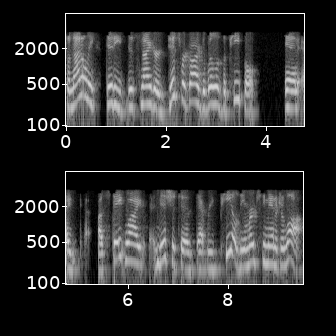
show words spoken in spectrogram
So not only did he, did Snyder disregard the will of the people in a, a statewide initiative that repealed the emergency manager law,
